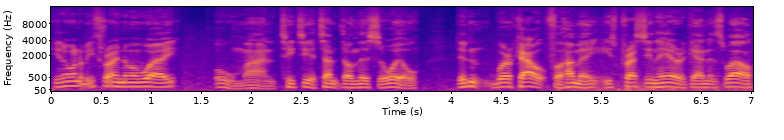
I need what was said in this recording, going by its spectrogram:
You don't want to be throwing them away. Oh, man. TT attempt on this oil. Didn't work out for Hummy. He's pressing here again as well.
